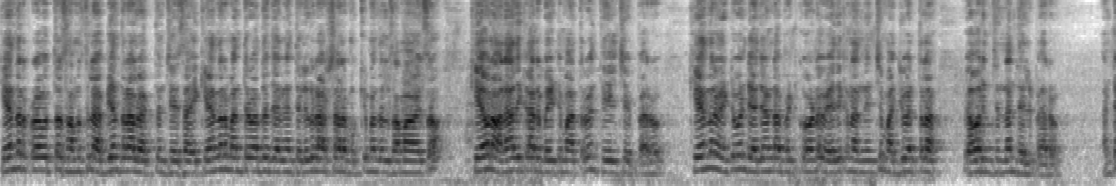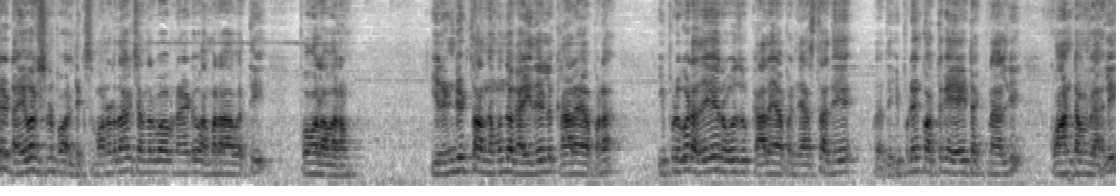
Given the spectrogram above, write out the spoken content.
కేంద్ర ప్రభుత్వ సంస్థలు అభ్యంతరాలు వ్యక్తం చేశాయి. కేంద్ర మంత్రి వద్ద జరిగిన తెలుగు రాష్ట్రాల ముఖ్యమంత్రుల సమావేశం కేవలం అనాధికార భేటీ మాత్రమే తేల్చి చెప్పారు కేంద్రం ఎటువంటి ఎజెండా పెట్టుకోవడం వేదికను అందించి మధ్యవర్తుల వ్యవహరించిందని తెలిపారు. అంటే డైవర్షన్ పాలిటిక్స్. మొన్నటిదాకా చంద్రబాబు నాయుడు అమరావతి పోలవరం ఈ రెండింటితో అంతకుముందు ఒక ఐదేళ్ళు కాలయాపన. ఇప్పుడు కూడా అదే రోజు కాలయాపన చేస్తే. అదే అదే ఇప్పుడేం కొత్తగా ఏ టెక్నాలజీ క్వాంటమ్ వ్యాలీ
